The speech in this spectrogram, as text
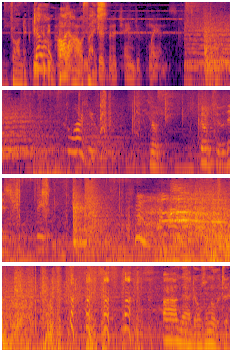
Found a Due yellow to the power right on the outage, there's been a change of plans. Who are you? No, don't do this. Please. Ah! Ah, and there goes another two.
